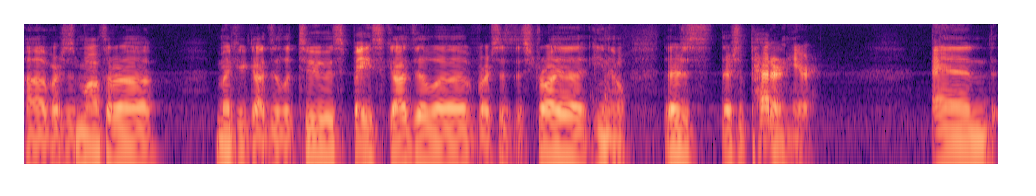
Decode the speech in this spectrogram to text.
uh, versus Mothra, Mecha Godzilla 2, Space Godzilla versus Destoroyah, you know, there's there's a pattern here. And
